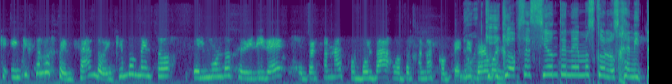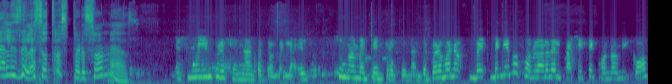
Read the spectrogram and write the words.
qué- ¿en qué estamos pensando? ¿En qué momento el mundo se divide en personas con vulva o en personas con pene? No, Pero ¿qué, bueno, qué obsesión tenemos con los genitales de las otras personas? Es muy impresionante, Pamela, es sumamente impresionante. Pero bueno, ve- veníamos a hablar del paquete económico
